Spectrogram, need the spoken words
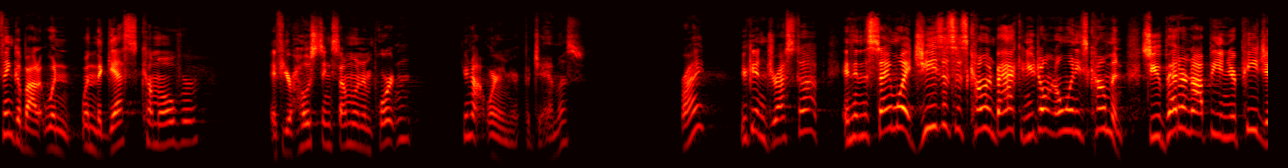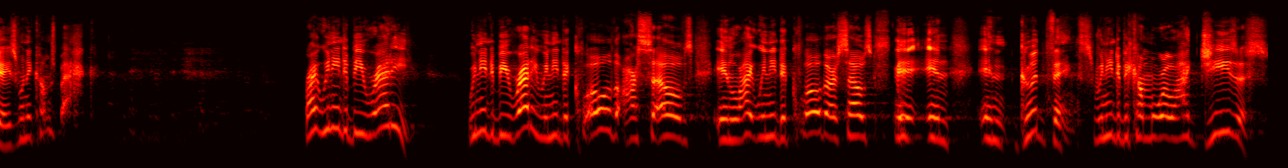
think about it. When, when the guests come over, if you're hosting someone important, you're not wearing your pajamas right? You're getting dressed up. And in the same way, Jesus is coming back and you don't know when he's coming. So you better not be in your PJs when he comes back. right? We need to be ready. We need to be ready. We need to clothe ourselves in light. We need to clothe ourselves in, in, in good things. We need to become more like Jesus.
